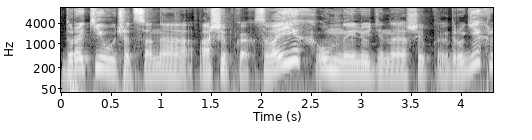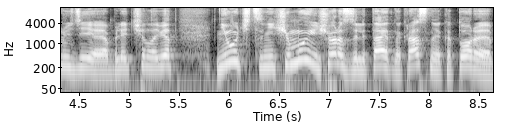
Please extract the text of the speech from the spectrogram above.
Дураки учатся на ошибках своих, умные люди на ошибках других людей, а, блядь, человек не учится ничему и еще раз залетает на красное, которое,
